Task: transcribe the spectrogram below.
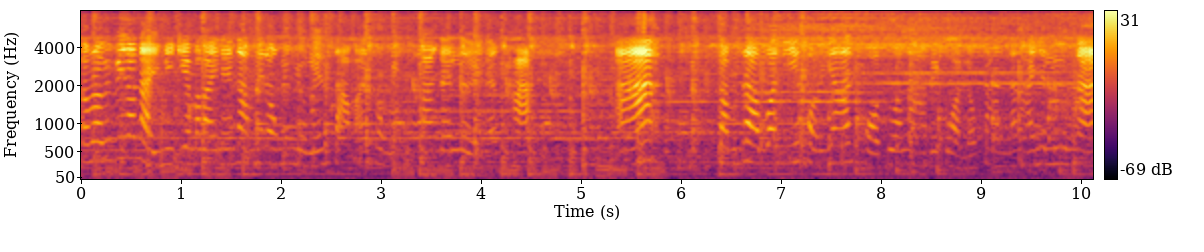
สำหรับพี่ๆท่านไหนมีเกมอะไรแนะนำให้น้องมิวเล่นสามารถคอมเมนต์ข้างล่างได้เลยนะคะอะสำหรับวันนี้ขออนุญาตขอตัวลาไปก่อนแล้วกันนะคะ อย่าลืมนะ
